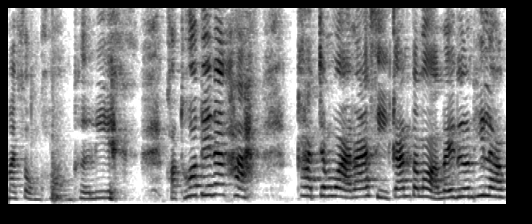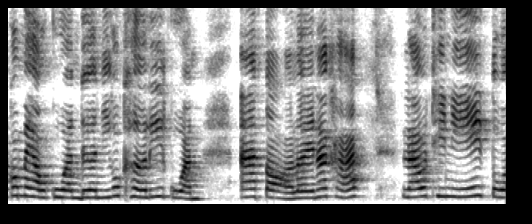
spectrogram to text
มาส่งของเคอรี่ ขอโทษด้วยนะคะ ขาดจังหวะราศีกันตลอดเลยเดือนที่แล้วก็แมวกวน เดือนนี้ก็เคอรี่กวนอ่าต่อเลยนะคะ แล้วทีนี้ตัว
